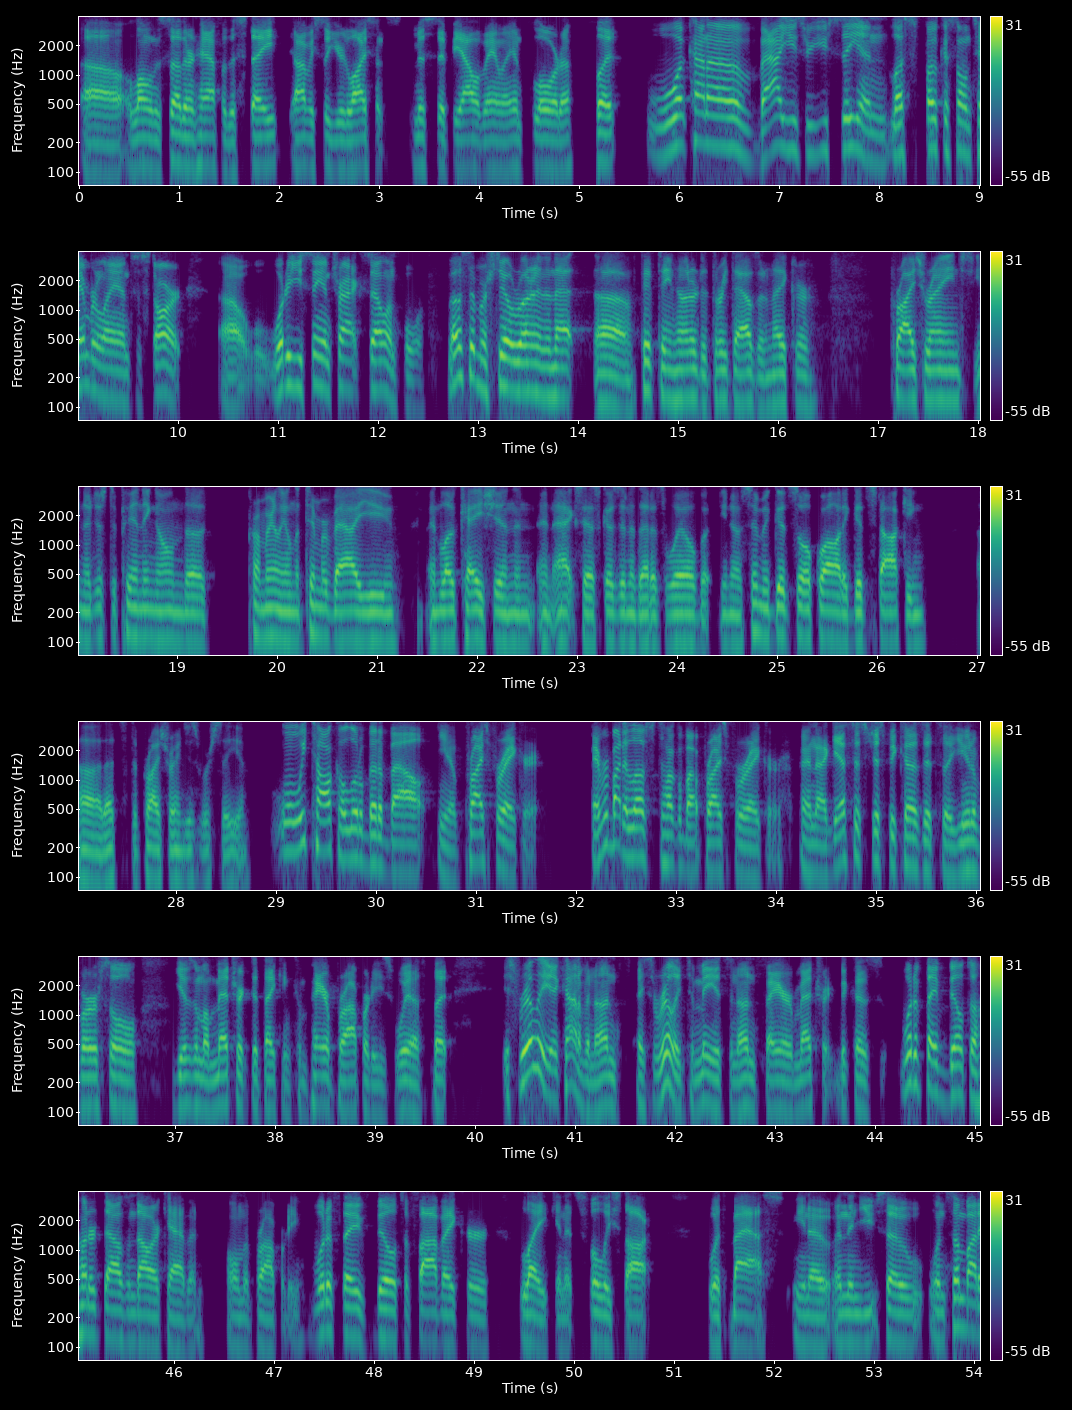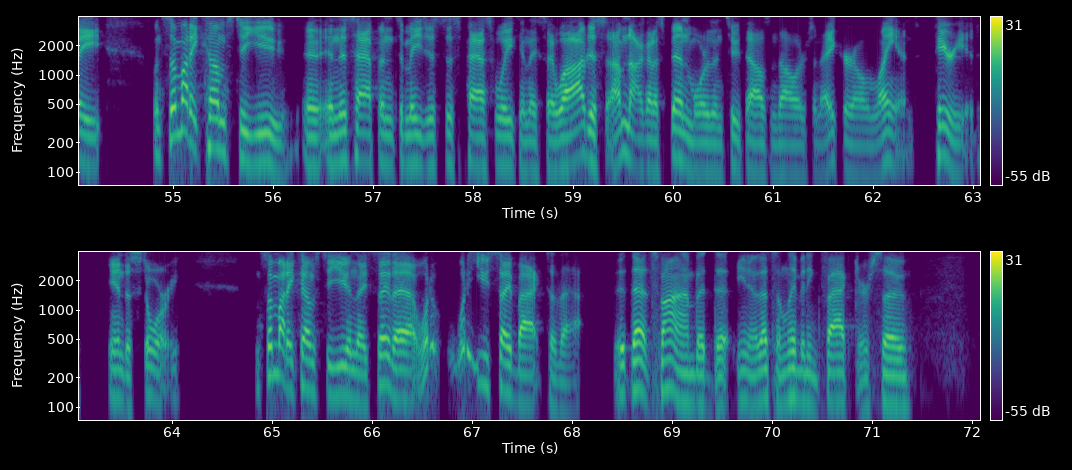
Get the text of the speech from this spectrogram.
uh, along the southern half of the state. Obviously, you're licensed Mississippi, Alabama, and Florida. But what kind of values are you seeing? Let's focus on timberland to start. Uh, what are you seeing tracks selling for? Most of them are still running in that uh, fifteen hundred to three thousand an acre price range. You know, just depending on the primarily on the timber value and location and, and access goes into that as well. But you know, assuming good soil quality, good stocking, uh, that's the price ranges we're seeing. When we talk a little bit about you know price per acre, everybody loves to talk about price per acre, and I guess it's just because it's a universal, gives them a metric that they can compare properties with, but. It's really a kind of an un. It's really to me, it's an unfair metric because what if they've built a hundred thousand dollar cabin on the property? What if they've built a five acre lake and it's fully stocked with bass you know and then you so when somebody when somebody comes to you and, and this happened to me just this past week and they say well i'm just i'm not going to spend more than $2000 an acre on land period. End of story. When somebody comes to you and they say that what what do you say back to that? That's fine but that you know that's a limiting factor. So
